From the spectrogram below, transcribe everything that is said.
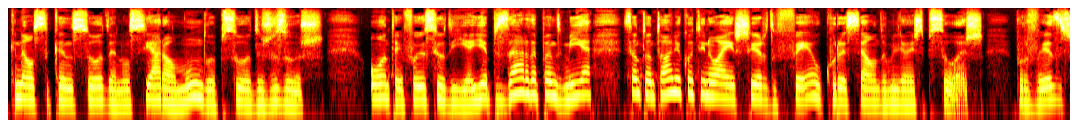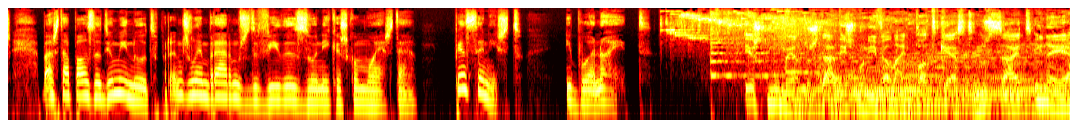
que não se cansou de anunciar ao mundo a pessoa de Jesus. Ontem foi o seu dia e, apesar da pandemia, Santo António continua a encher de fé o coração de milhões de pessoas. Por vezes, basta a pausa de um minuto para nos lembrarmos de vidas únicas como esta. Pensa nisto e boa noite. Este momento está disponível em podcast no site e na app.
